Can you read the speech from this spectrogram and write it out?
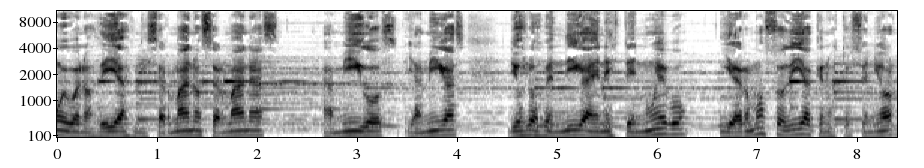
Muy buenos días mis hermanos, hermanas, amigos y amigas. Dios los bendiga en este nuevo y hermoso día que nuestro Señor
